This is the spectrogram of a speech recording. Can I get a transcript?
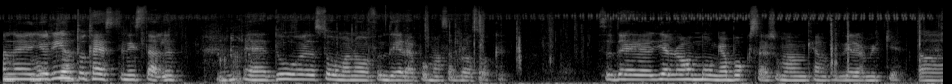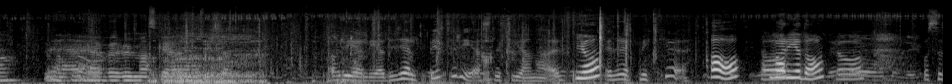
Man eh, gör Okej. rent åt hästen istället. Mm. Eh, då står man och funderar på massa bra saker. Så det gäller att ha många boxar så man kan fundera mycket Ja, eh, över hur man ska utveckla. Aurelia, du hjälper ju Therese lite grann här. Ja, Eller rätt mycket. ja, Ja. varje dag. Ja. Och så,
